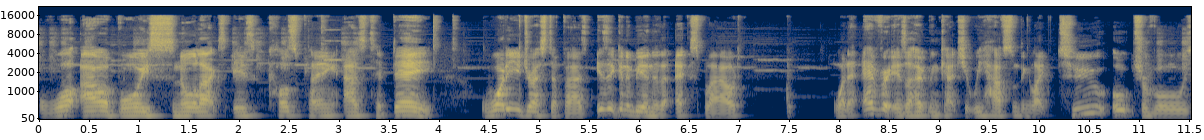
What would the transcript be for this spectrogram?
what our boy Snorlax is cosplaying as today. What are you dressed up as? Is it going to be another Exploud? Whatever it is, I hope we can catch it. We have something like two Ultra Balls,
